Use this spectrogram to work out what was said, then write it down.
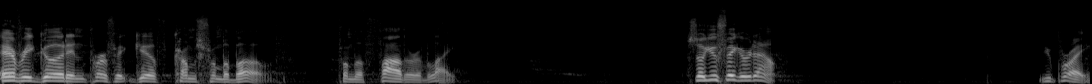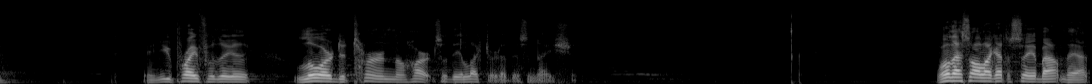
Every good and perfect gift comes from above, from the Father of light. So you figure it out. You pray. And you pray for the Lord to turn the hearts of the electorate of this nation. Well, that's all I got to say about that.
